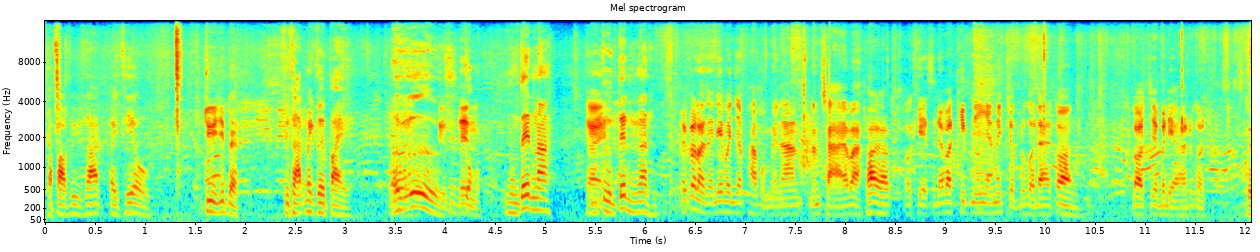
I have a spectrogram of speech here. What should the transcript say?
จะพาพิทัศน์ไปเที่ยวที่ที่แบบพิทัศน์ไม่เคยไป เออตื่นเต้น ตื่นเต้นนะใช่ผมตื่นเต้นเหมือนกันแล้วก็หลังจากนี้มันจะพาผมไปร้านน้ำชาใช่ป่ะ ใช่ครับโอเคแสดงว่าคลิปนี้ยังไม่จบทุกคนนะก็รอเจอประเดี๋ยวนะทุกคน โอเค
